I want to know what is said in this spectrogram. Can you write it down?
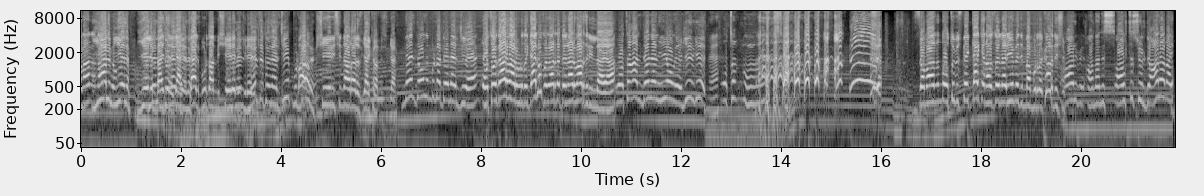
Anan ne Yiyelim yiyelim. Yiyelim bence de gel. yiyelim. Gel buradan bir şehre bir girelim. Nerede dönerci? Burada mı? şehir içinde ararız gel kardeşim gel. Nerede oğlum burada dönerci ya? Otogar var burada gel otogarda döner vardır illa ya. Otogar döner iyi oluyor gir gir. Ne? Oto... Zamanında otobüs beklerken az döner yemedim ben burada kardeşim. Harbi ananız altı sürdü araba yedi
